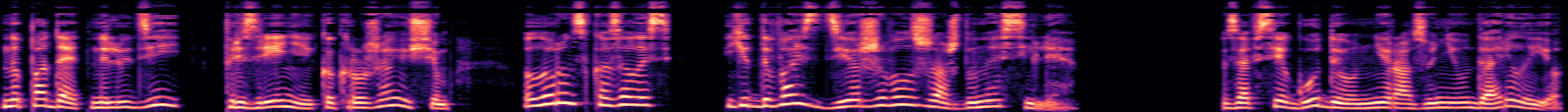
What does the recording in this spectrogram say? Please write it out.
нападать на людей, презрении к окружающим, Лоренс, казалось, едва сдерживал жажду насилия. За все годы он ни разу не ударил ее,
